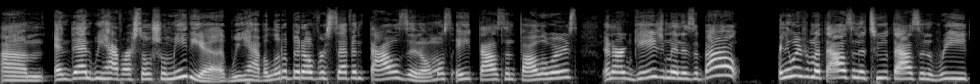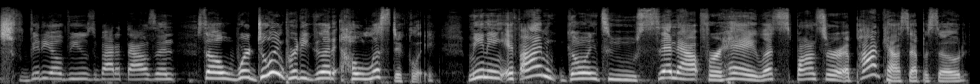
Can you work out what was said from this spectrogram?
Um, and then we have our social media. We have a little bit over 7,000, almost 8,000 followers. And our engagement is about anywhere from a thousand to two thousand reach, video views about a thousand. So we're doing pretty good holistically. Meaning, if I'm going to send out for, hey, let's sponsor a podcast episode,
